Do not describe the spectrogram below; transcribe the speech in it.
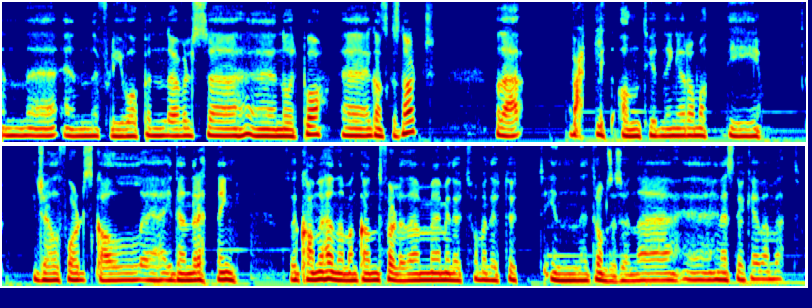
en, en flyvåpenøvelse eh, nordpå eh, ganske snart. Og det har vært litt antydninger om at de Gerald Ford skal i den retning. Så det kan jo hende man kan følge dem minutt for minutt ut inn Tromsøsundet neste uke, hvem vet.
